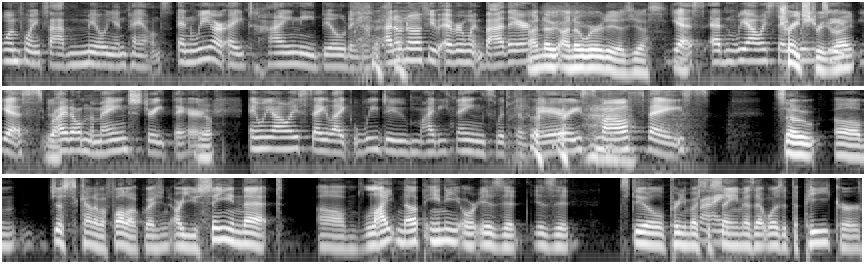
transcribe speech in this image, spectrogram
1.5 million pounds, and we are a tiny building. I don't know if you've ever went by there. I know I know where it is. Yes. Yes, and we always say Trade we Street, do, right? Yes, Yep. right on the main street there. Yep. And we always say like we do mighty things with the very small space. So, um, just kind of a follow up question: Are you seeing that um, lighten up any, or is it is it still pretty much the same as that was at the peak? Or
